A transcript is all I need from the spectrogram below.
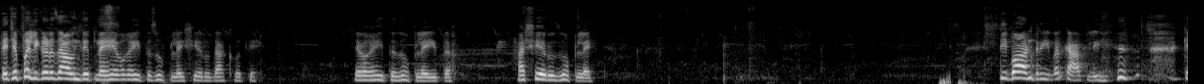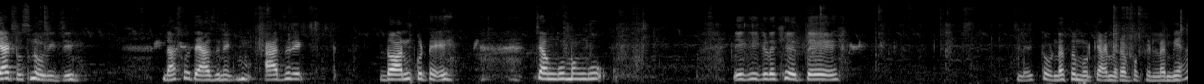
त्याच्या पलीकडे जाऊन देत नाही. हे बघा इथं झोपलाय शेरू दाखवते. हे बघा इथं झोपलाय इथं. हा शेरू झोपलाय. ती बाउंड्री बरं का आपली. कॅटूस नोवीची दाखवते अजून एक अजून एक डॉन कुठे चंगू मंगू एक इकडे खेळते. लय तोंडासमोर कॅमेरा पकडला मी हा.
